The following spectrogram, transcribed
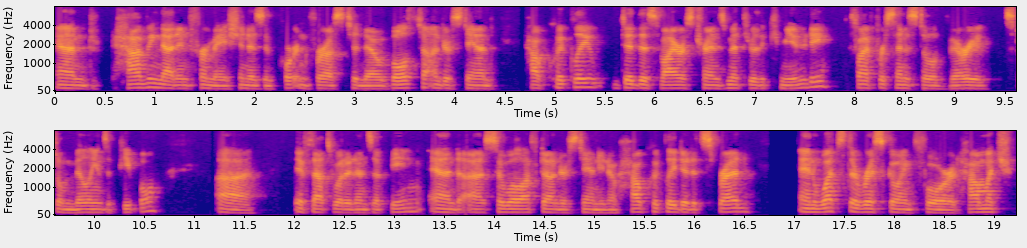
And having that information is important for us to know, both to understand how quickly did this virus transmit through the community. 5% is still very, still millions of people uh, if that's what it ends up being. And uh, so we'll have to understand, you know, how quickly did it spread, and what's the risk going forward? How much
